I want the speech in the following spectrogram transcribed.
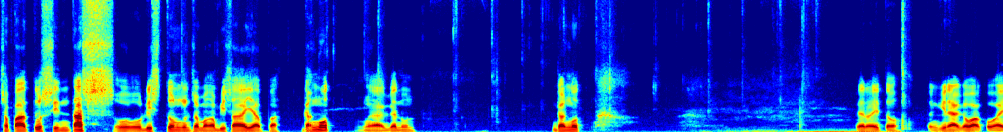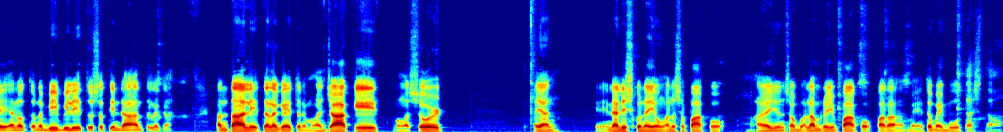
sapatos, sintas o liston kung sa mga Bisaya pa. Gangot, mga ganun. Gangot. Pero ito, itong ginagawa ko ay ano to, nabibili ito sa tindahan talaga. Pantali talaga ito ng mga jacket, mga short. Ayan, inalis ko na yung ano sa pako. Ay, yung sa alambre yung pako para may, ito may butas oh.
